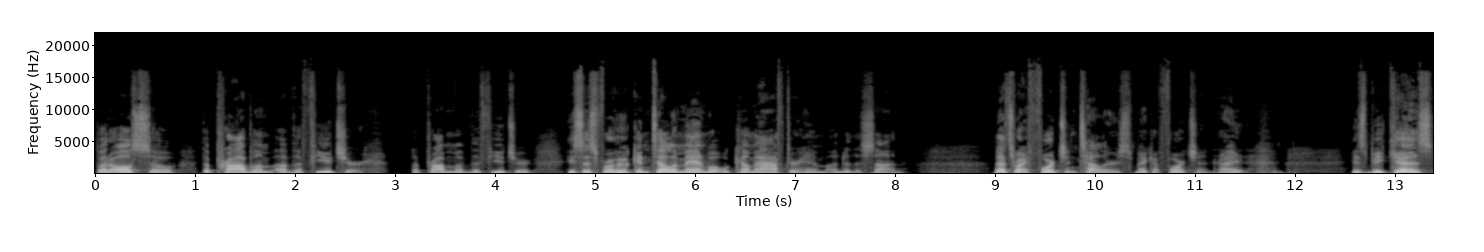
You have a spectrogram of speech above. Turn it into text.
but also the problem of the future. The problem of the future. He says, For who can tell a man what will come after him under the sun? That's why fortune tellers make a fortune, right? is because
